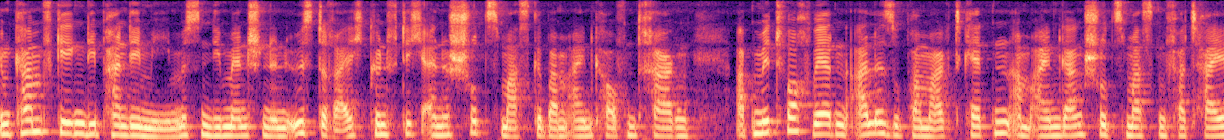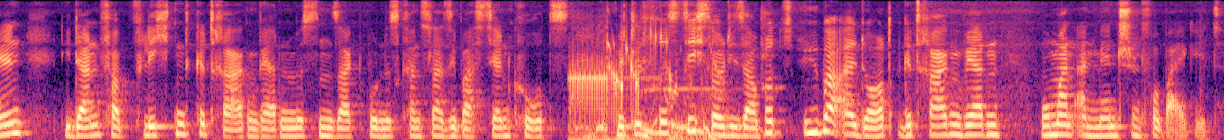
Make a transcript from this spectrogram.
Im Kampf gegen die Pandemie müssen die Menschen in Österreich künftig eine Schutzmaske beim Einkaufen tragen. Ab Mittwoch werden alle Supermarktketten am Eingang Schutzmasken verteilen, die dann verpflichtend getragen werden müssen, sagt Bundeskanzler Sebastian Kurz. Mittelfristig soll dieser Schutz überall dort getragen werden, wo man an Menschen vorbeigeht.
